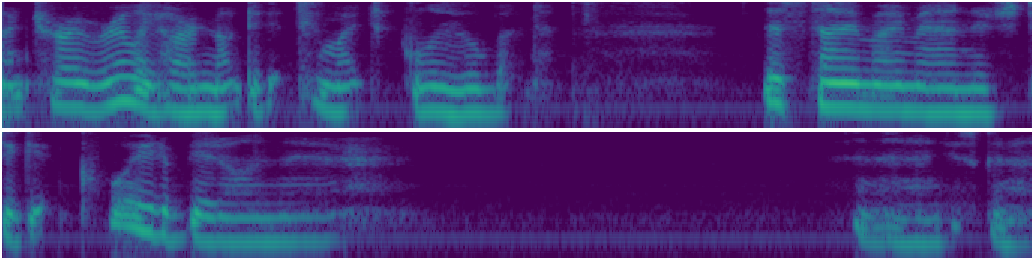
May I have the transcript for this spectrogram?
I try really hard not to get too much glue, but this time I managed to get quite a bit on there. And then I'm just going to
